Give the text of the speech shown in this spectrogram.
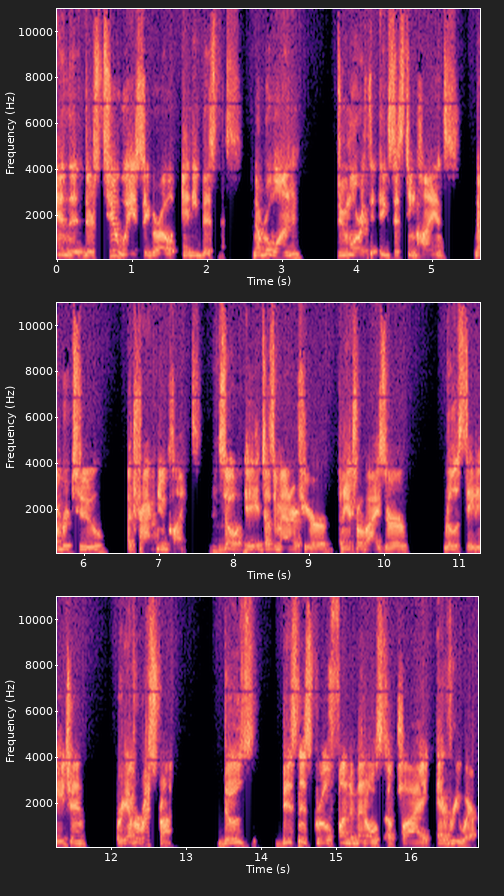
And the, there's two ways to grow any business. Number one, do more with existing clients. Number two, attract new clients. Mhm. So it doesn't matter if you're a financial advisor, real estate agent, or you have a restaurant. Those business growth fundamentals apply everywhere.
